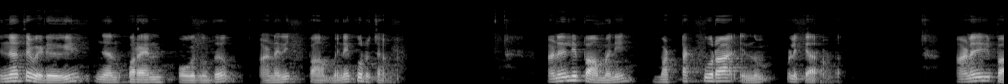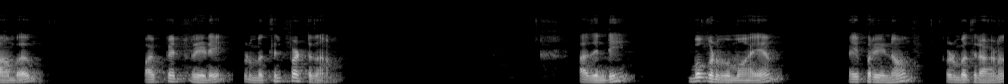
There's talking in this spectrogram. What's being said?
ഇന്നത്തെ വീഡിയോയിൽ ഞാൻ പറയാൻ പോകുന്നത് അണലി അണലിപ്പാമ്പിനെ കുറിച്ചാണ്. അണലിപ്പാമ്പിനെ മട്ടക്കൂറ എന്നും വിളിക്കാറുണ്ട്. അണലി അണലിപ്പാമ്പ് കുടുംബത്തിൽ കുടുംബത്തിൽപ്പെട്ടതാണ്. അതിന്റെ ഉപകുടുംബമായ ഹൈപ്രീനോ കുടുംബത്തിലാണ്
